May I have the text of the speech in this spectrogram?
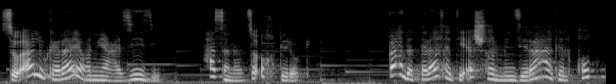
سؤالك رائع يا عزيزي. حسنا سأخبرك. بعد ثلاثة أشهر من زراعة القطن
